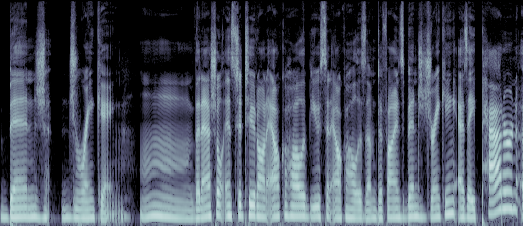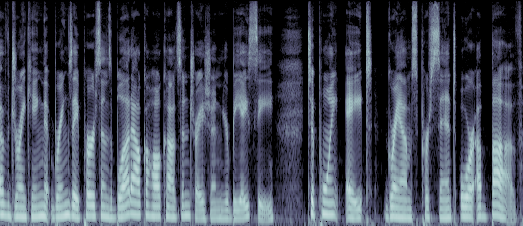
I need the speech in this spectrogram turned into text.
binge drinking. Mm, the National Institute on Alcohol Abuse and Alcoholism defines binge drinking as a pattern of drinking that brings a person's blood alcohol concentration, your BAC, to 0.8 grams percent or above.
